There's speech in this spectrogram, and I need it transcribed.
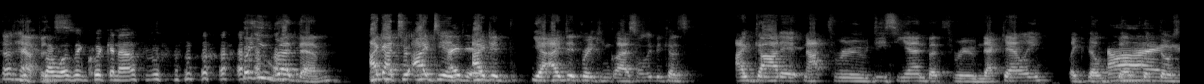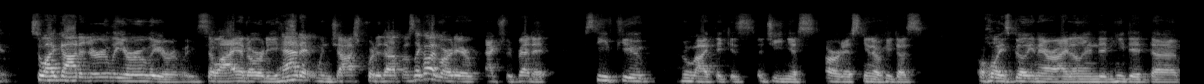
that happens. I wasn't quick enough. but you read them. I got to. I did, I did. I did. Yeah, I did Breaking Glass only because I got it not through DCN but through NetGalley. Like they'll, they'll put those. So I got it early, early, early. So I had already had it when Josh put it up. I was like, oh, I've already actually read it. Steve Pugh, who I think is a genius artist, you know, he does Ahoy's Billionaire Island and he did uh,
